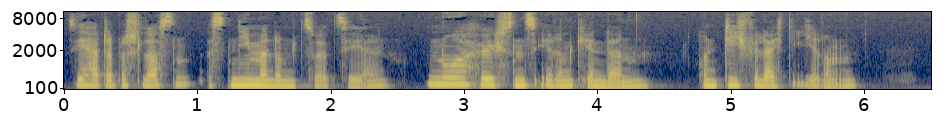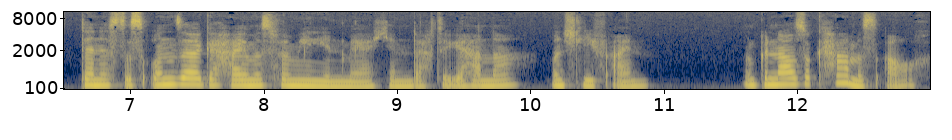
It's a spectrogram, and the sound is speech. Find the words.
Sie hatte beschlossen, es niemandem zu erzählen. Nur höchstens ihren Kindern. Und die vielleicht ihren. Denn es ist unser geheimes Familienmärchen, dachte Johanna und schlief ein. Und genauso kam es auch.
